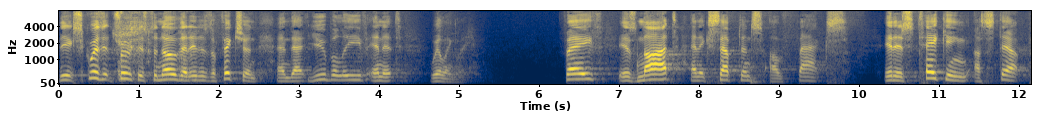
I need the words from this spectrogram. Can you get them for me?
the exquisite truth is to know that it is a fiction and that you believe in it willingly. Faith is not an acceptance of facts, it is taking a step,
